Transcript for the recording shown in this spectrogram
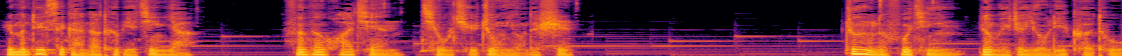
人们对此感到特别惊讶，纷纷花钱求取仲永的诗。仲永的父亲认为这有利可图。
